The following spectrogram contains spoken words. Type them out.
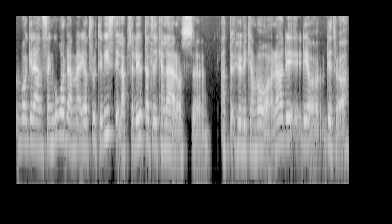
var gränsen går där, men jag tror till viss del absolut att vi kan lära oss eh, att, hur vi kan vara, det, det, det tror jag.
